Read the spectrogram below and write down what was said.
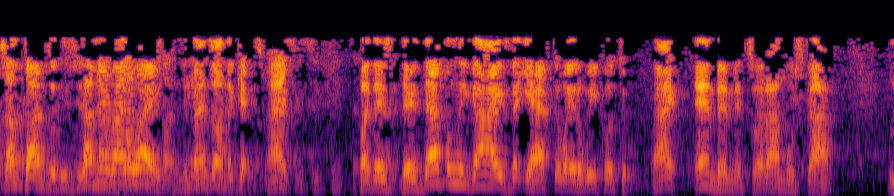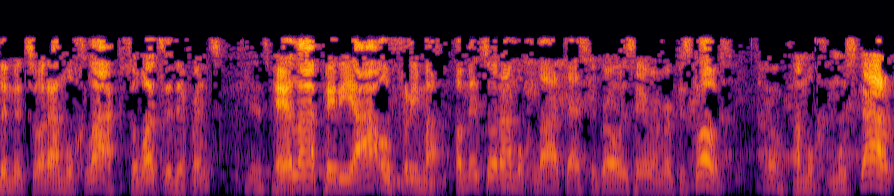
Sometimes it's coming right away. Depends on the case, right? But there's there's definitely guys that you have to wait a week or two, right? And mitzora muskar, limitzvah muchlat. So what's the difference? Ela peria ufrima. A mitzora muchlat has to grow his hair and rip his clothes. A mu- muskar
